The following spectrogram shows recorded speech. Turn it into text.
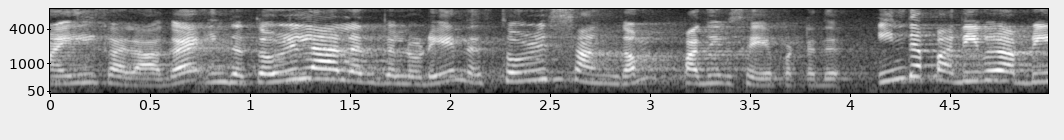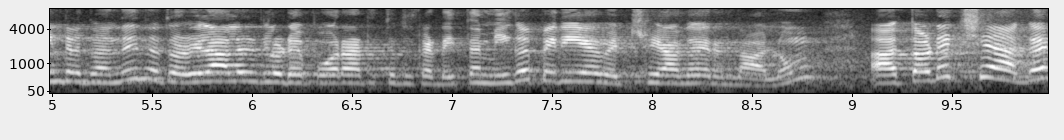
மைல்களாக இந்த தொழிலாளர்களுடைய இந்த தொழிற்சங்கம் பதிவு செய்யப்பட்டது. இந்த பதிவு அப்படின்றது வந்து இந்த தொழிலாளர்களுடைய போராட்டத்துக்கு கிடைத்த மிகப்பெரிய வெற்றியாக இருந்தாலும் தொடர்ச்சியாக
